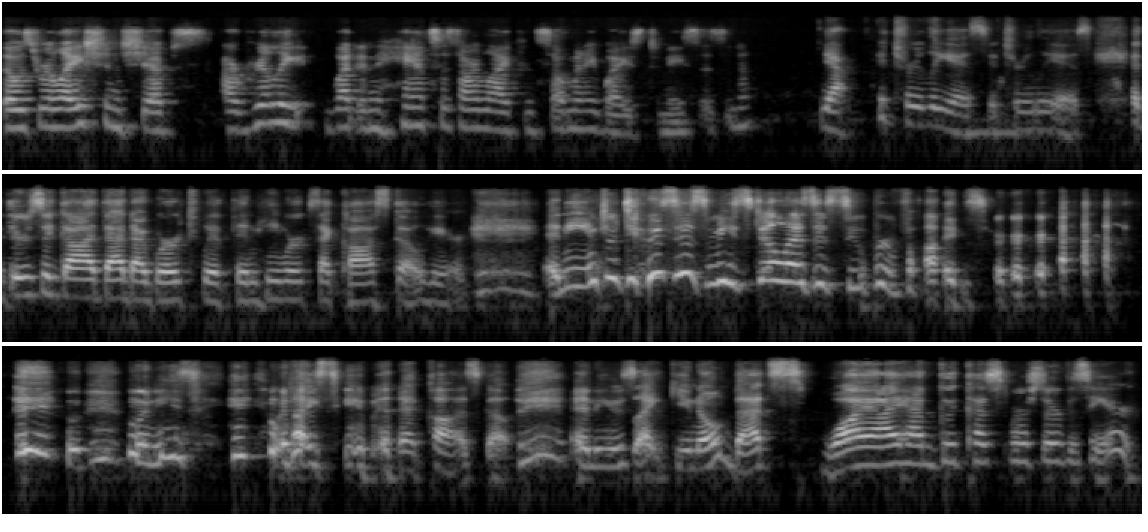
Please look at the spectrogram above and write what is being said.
those relationships are really what enhances our life in so many ways, Denise, isn't it? Yeah, it truly is. It truly is. And there's a guy that I worked with, and he works at Costco here, and he introduces me still as a supervisor. when he's when I see him at Costco. And he was like, you know, that's why I have good customer service here.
